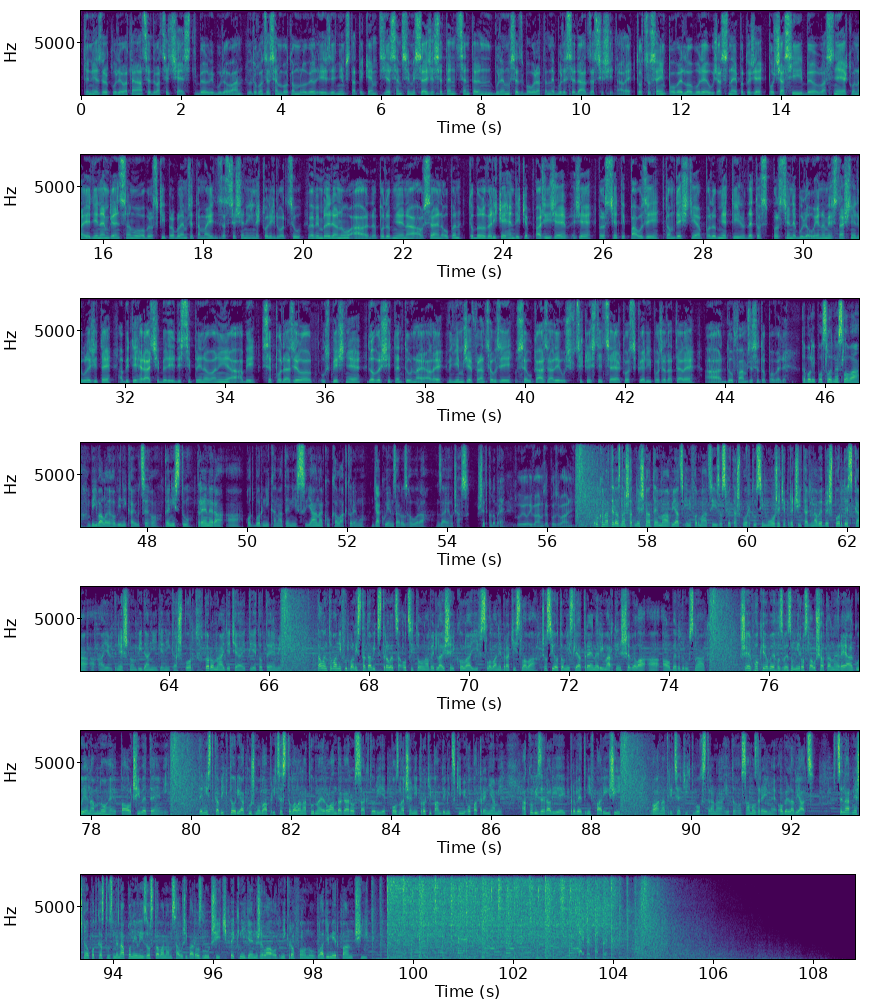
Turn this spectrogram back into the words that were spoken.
ten je z roku 1926, byl vybudovan. Dokonce jsem o tom mluvil i s jedním statikem, že jsem si myslel, že se ten center bude muset zbourat a nebude se dát zastřešit. Ale to, co se jim povedlo, bude úžasné, protože počasí byl vlastně jako na jediném Grand Slamu obrovský problém, že tam mají zastřešených několik dvorců ve Wimbledonu a podobně na Australian Open. To byl veliký handicap Paříže, že prostě ty pauzy v tom dešti a podobně ty letos prostě nebudou. Jenom je strašně důležité, aby ty hráči byli disciplinovaní a aby se podařilo úspěšně dovršit ten turnaj. Ale vidím, že francouzi se ukázali už v cyklistice jako skvělí pořadatelé a doufám, že se to povede. To boli posledné slova bývalého vynikajúceho tenistu, trénera a odborníka na tenis Jána Kukala, ktorému ďakujem za rozhovor a za jeho čas. Všetko dobré. Ďakujem i vám za pozvání. Toľko na teraz naša dnešná téma. Viac informácií zo sveta športu si môžete prečítať na webe Športdeska a aj v dnešnom vydaní denníka Šport, v ktorom nájdete aj tieto témy. Talentovaný futbalista David Strelec sa ocitol na vedľajšej kolaji v Slovane Bratislava. Čo si o tom myslia tréneri Martin Ševela a Albert Rusnák? Šéf hokejového zväzu Miroslav Šatan reaguje na mnohé palčivé témy. Tenistka Viktória Kužmová pricestovala na turnaj Rolanda Garrosa, ktorý je poznačený protipandemickými opatreniami. Ako vyzerali jej prvé dni v Paríži? No a na 32 stranách je toho samozrejme oveľa viac. Scenár dnešného podcastu sme naplnili, zostáva nám sa už iba rozlúčiť. Pekný deň želá od mikrofónu Vladimír Pančík.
